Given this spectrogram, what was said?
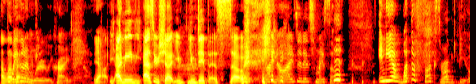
I love the way that. that i'm literally crying yeah, I mean, as you should. You you did this, so I know, I did it to myself. India, what the fuck's wrong with you?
